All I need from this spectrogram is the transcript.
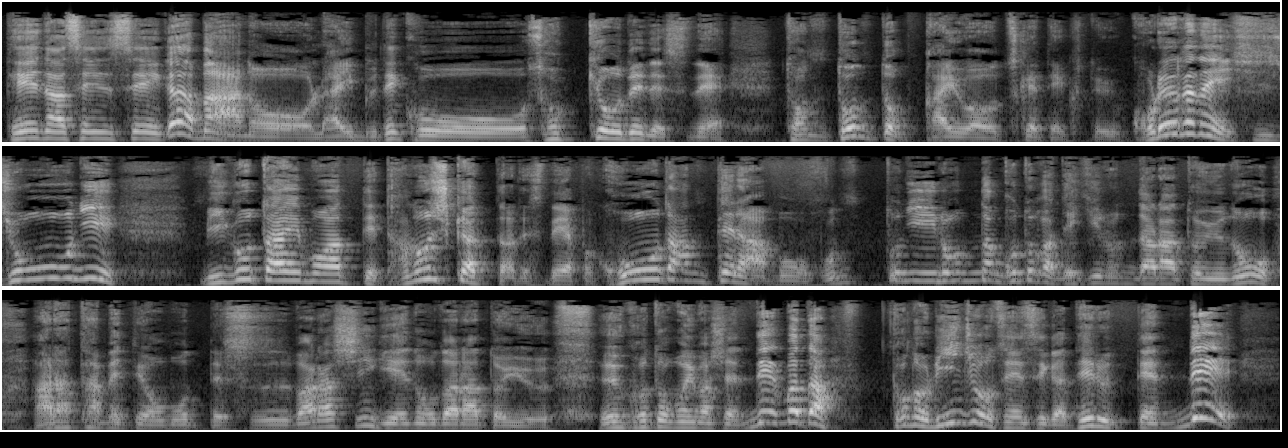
テーナ先生が、まあ、あの、ライブでこう、即興でですね、トントンと会話をつけていくという、これがね、非常に見応えもあって楽しかったですね。やっぱ講談ってのはもう本当にいろんなことができるんだなというのを改めて思って素晴らしい芸能だなということを思いました。で、また、この李城先生が出るってんで、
